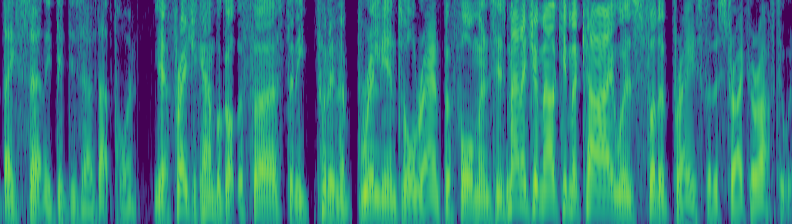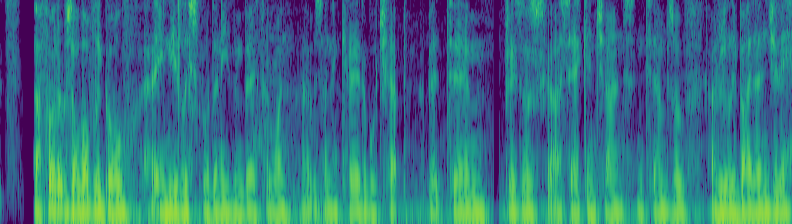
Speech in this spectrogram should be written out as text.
They certainly did deserve that point. Yeah, Fraizer Campbell got the first, and he put in a brilliant all-round performance. His manager Malky Mackay was full of praise for the striker afterwards. I thought it was a lovely goal. He nearly scored an even better one. It was an incredible chip. But um, Fraizer's got a second chance in terms of a really bad injury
